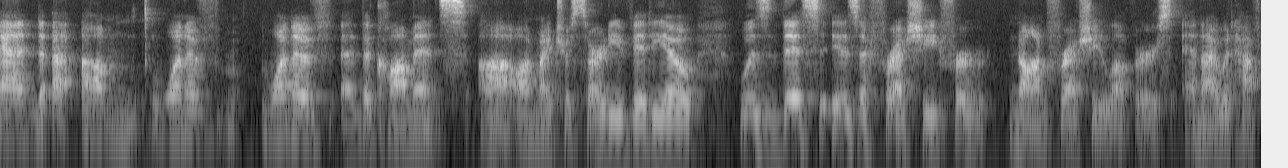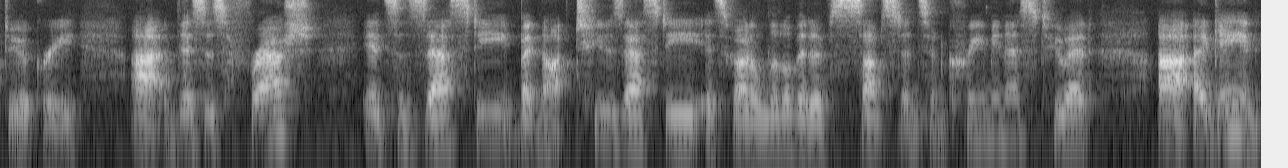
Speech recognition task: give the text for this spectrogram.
And uh, um, one of one of the comments uh, on my Trussardi video was this is a freshie for non-freshie lovers, and I would have to agree. Uh, this is fresh. It's zesty, but not too zesty. It's got a little bit of substance and creaminess to it. Uh, again,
